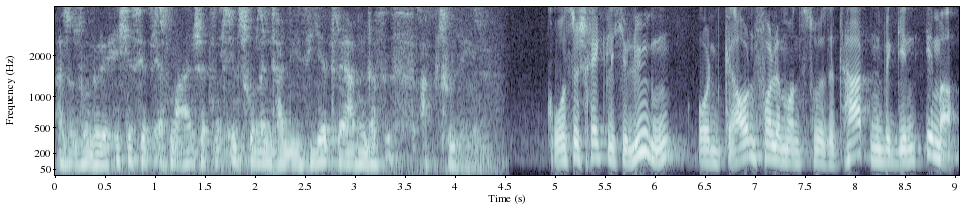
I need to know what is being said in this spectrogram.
also so würde ich es jetzt erstmal einschätzen, instrumentalisiert werden. Das ist abzulehnen. Große schreckliche Lügen Und grauenvolle, monströse Taten beginnen immer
